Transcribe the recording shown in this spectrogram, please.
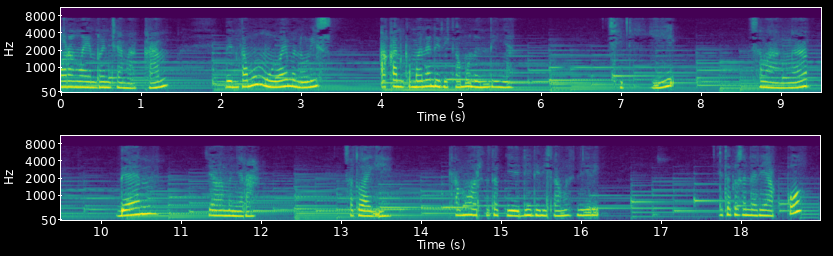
orang lain rencanakan, dan kamu mulai menulis akan ke mana diri kamu nantinya. Jadi, semangat dan jangan menyerah. Satu lagi, kamu harus tetap jadi diri kamu sendiri. Itu pesan dari aku.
